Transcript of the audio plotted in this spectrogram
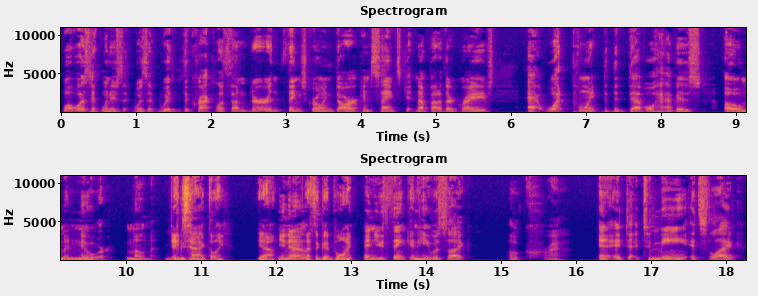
What was it? When is it? Was it with the crackle of thunder and things growing dark and saints getting up out of their graves? At what point did the devil have his, oh, manure moment? Exactly. Yeah. You know? That's a good point. and you think, and he was like, "Oh crap!" And it to me, it's like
